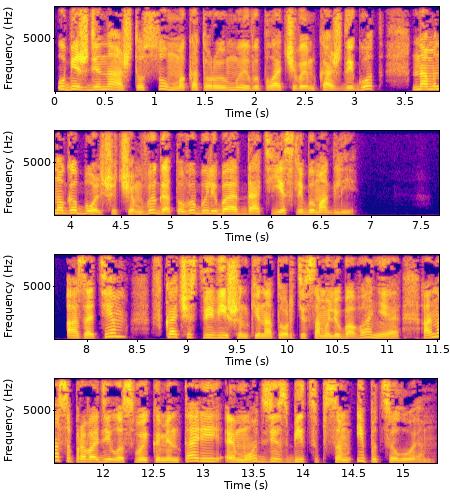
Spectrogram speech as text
Убеждена, что сумма, которую мы выплачиваем каждый год, намного больше, чем вы готовы были бы отдать, если бы могли. А затем, в качестве вишенки на торте самолюбования, она сопроводила свой комментарий эмодзи с бицепсом и поцелуем.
